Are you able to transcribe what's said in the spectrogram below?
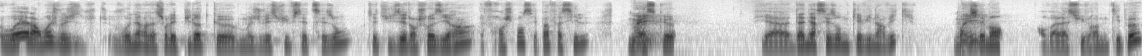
Ouais, alors moi je veux juste revenir sur les pilotes que moi je vais suivre cette saison. Tu sais, tu disais d'en choisir un. Et franchement, c'est pas facile Ouais. parce que il y a la dernière saison de Kevin Harvick. Oui. Forcément, on va la suivre un petit peu.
